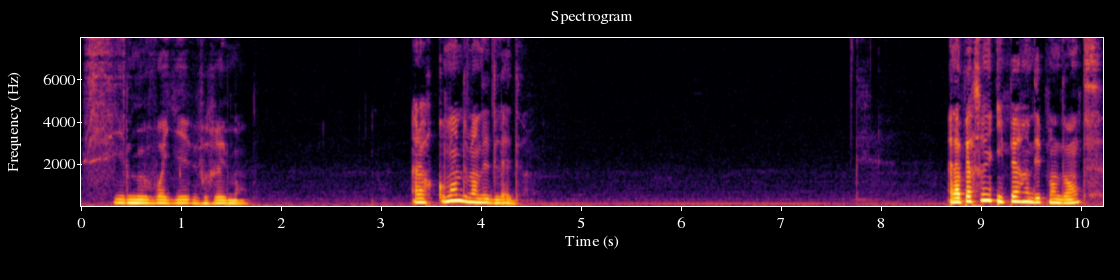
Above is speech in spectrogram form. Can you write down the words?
s'ils me voyaient vraiment. Alors comment demander de l'aide? À la personne hyper indépendante,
